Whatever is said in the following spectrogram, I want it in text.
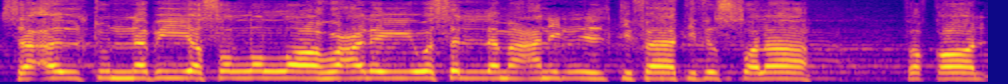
سألت النبي صلى الله عليه وسلم عن الالتفات في الصلاة فقال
